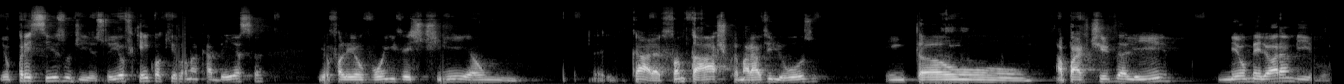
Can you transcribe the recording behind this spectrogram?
eu preciso disso. E eu fiquei com aquilo na cabeça, e eu falei, eu vou investir, é um... Cara, é fantástico, é maravilhoso. Então, a partir dali, meu melhor amigo.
